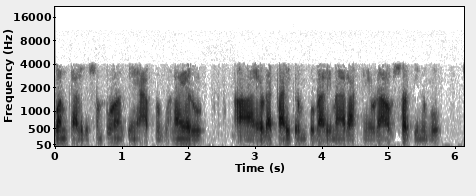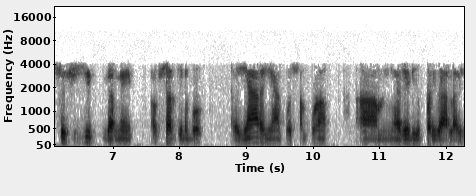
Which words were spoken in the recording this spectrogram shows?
वनकालको सम्पूर्ण चाहिँ आफ्नो भनाइहरू एउटा कार्यक्रमको बारेमा राख्ने एउटा अवसर दिनुभयो सुसूचित गर्ने अवसर दिनुभयो यहाँ र यहाँको सम्पूर्ण रेडियो परिवारलाई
